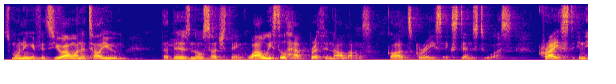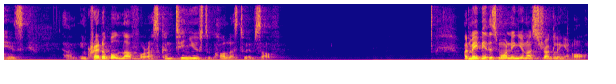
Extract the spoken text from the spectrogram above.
This morning, if it's you, I want to tell you that there is no such thing. While we still have breath in our lungs, God's grace extends to us. Christ, in his um, incredible love for us, continues to call us to Himself. But maybe this morning you're not struggling at all.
